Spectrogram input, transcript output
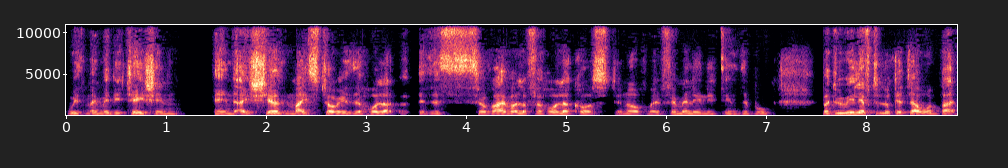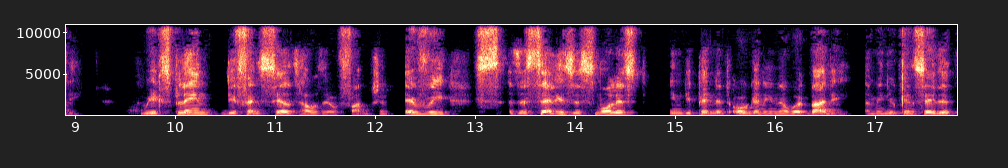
with my meditation and I shared my story the whole the survival of a Holocaust, you know, of my family and it in the book. But we really have to look at our body. We explain different cells how they function. Every the cell is the smallest independent organ in our body. I mean, you can say that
